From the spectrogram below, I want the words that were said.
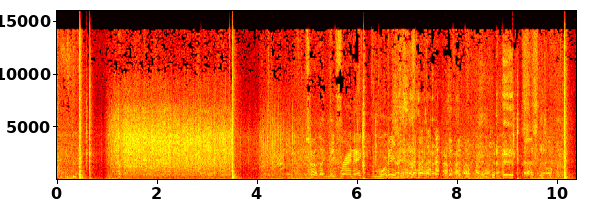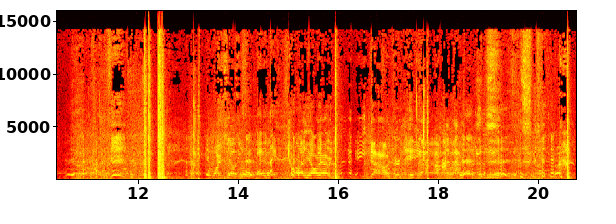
Sounds like me frying eggs in the morning. The wife yells at bacon. Carl yelling at her, turn the heat down, turn the heat down.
